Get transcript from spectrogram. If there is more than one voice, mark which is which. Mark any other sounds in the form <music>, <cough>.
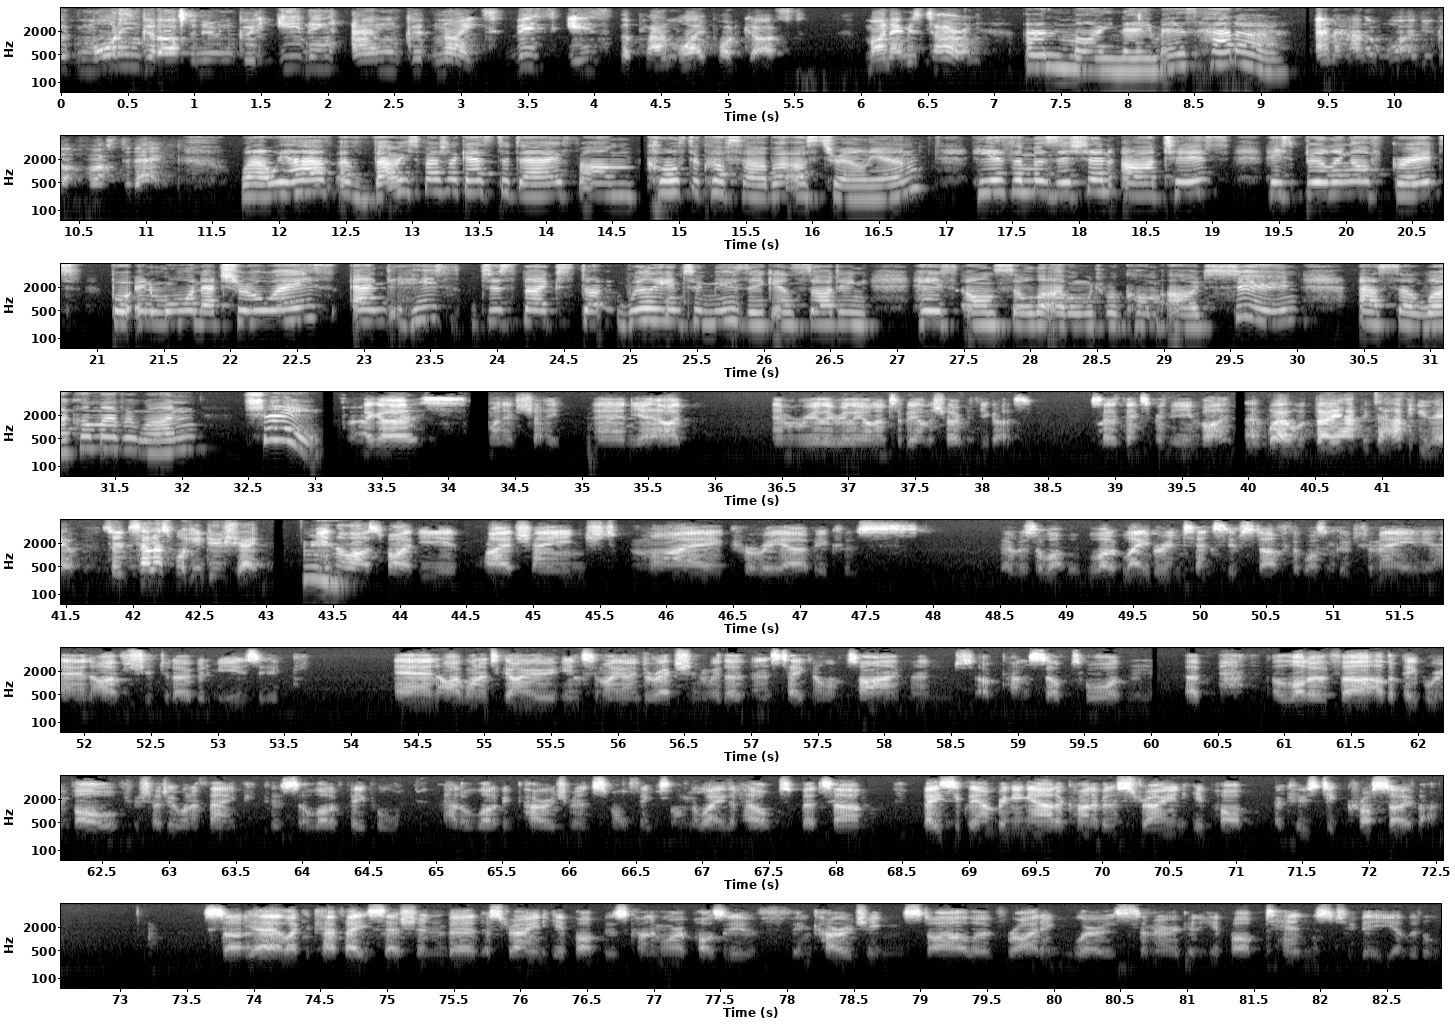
Speaker 1: good morning, good afternoon, good evening, and good night. This is the Plan Y podcast. My name is Taran.
Speaker 2: And my name is Hannah.
Speaker 1: And Hannah, what have you got for us today?
Speaker 2: Well, we have a very special guest today from close to Coffs Harbour, Australian. He is a musician, artist. He's building off grid, but in more natural ways. And he's just like start, really into music and starting his own solo album, which will come out soon. Uh, so, welcome everyone, Shae.
Speaker 3: Hi guys, my name's Shae, and yeah, I am really, really honoured to be on the show with you guys. So thanks for the invite.
Speaker 1: Uh, well, we're very happy to have you here. So tell us what you do, Shae.
Speaker 3: In the last five years, I changed my career because it was a lot, a lot of labour-intensive stuff that wasn't good for me, and I've shifted over to music. And I wanted to go into my own direction with it, and it's taken a long time. And I'm kind of self-taught, and a, a lot of uh, other people were involved, which I do want to thank, because a lot of people had a lot of encouragement, small things along the way that helped. But um, basically, I'm bringing out a kind of an Australian hip hop acoustic crossover. So yeah, like a cafe session, but Australian hip hop is kind of more a positive, encouraging style of writing, whereas American hip hop tends to be a little,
